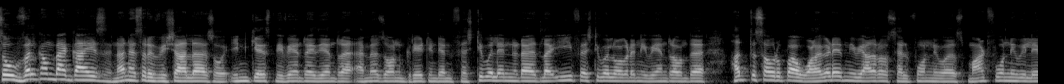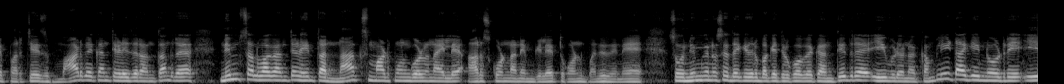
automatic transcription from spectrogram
ಸೊ ವೆಲ್ಕಮ್ ಬ್ಯಾಕ್ ಗಾಯ್ಸ್ ನನ್ನ ಹೆಸರು ವಿಶಾಲ. ಸೊ ಇನ್ ಕೇಸ್ ನೀವೇನರ ಇದೇನರ ಅಮೆಝಾನ್ ಗ್ರೇಟ್ ಇಂಡಿಯನ್ ಫೆಸ್ಟಿವಲ್ ಏನು ನಡೆಯಲ್ಲ ಈ ಫೆಸ್ಟಿವಲ್ ಒಳಗಡೆ ನೀವೇನರ ಒಂದು ಹತ್ತು ಸಾವಿರ ರೂಪಾಯಿ ಒಳಗಡೆ ನೀವು ಯಾವ್ದಾರು ಸೆಲ್ ಫೋನ್ ನೀವು ಸ್ಮಾರ್ಟ್ ಫೋನ್ ನೀವು ಇಲ್ಲಿ ಪರ್ಚೇಸ್ ಮಾಡ್ಬೇಕಂತ ಹೇಳಿದ್ರೆ ಅಂತಂದರೆ ನಿಮ್ಮ ಸಲುವಾಗಿ ಅಂತೇಳಿ ಇಂಥ ನಾಲ್ಕು ಸ್ಮಾರ್ಟ್ ಫೋನ್ಗಳನ್ನ ಇಲ್ಲೇ ಆರಿಸ್ಕೊಂಡು ನಾನು ನಿಮಗೆ ಇಲ್ಲೇ ತೊಗೊಂಡು ಬಂದಿದ್ದೀನಿ. ಸೊ ನಿಮ್ಗೆ ಅನಿಸೋದಕ್ಕೆ ಇದ್ರ ಬಗ್ಗೆ ತಿಳ್ಕೊಬೇಕಂತಿದ್ರೆ, ಈ ವಿಡಿಯೋನ ಕಂಪ್ಲೀಟ್ ಆಗಿ ನೋಡಿರಿ. ಈ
